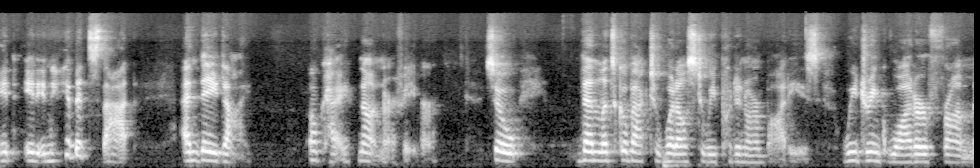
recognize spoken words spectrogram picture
It, it inhibits that, and they die. Okay, not in our favor. So then let's go back to what else do we put in our bodies? We drink water from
